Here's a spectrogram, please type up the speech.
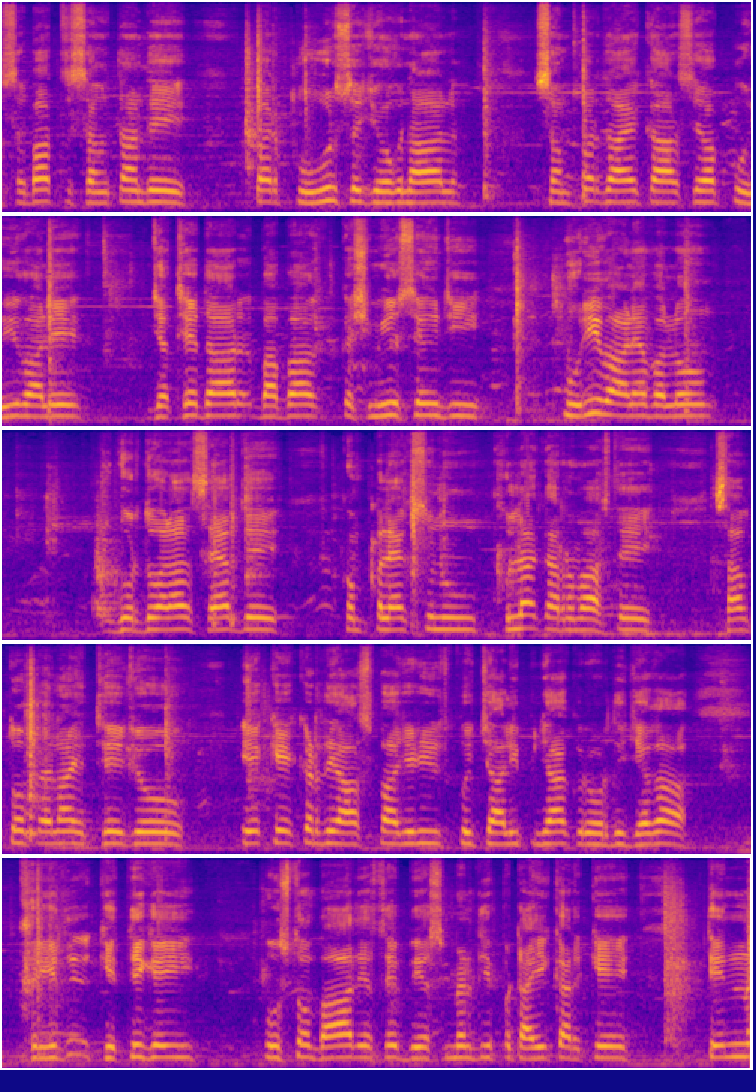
ਸਰਬੱਤ ਸੰਗਤਾਂ ਦੇ ਭਰਪੂਰ ਸਹਿਯੋਗ ਨਾਲ ਸੰਪਰਦਾਇਕ ਕਾਰ ਸੇਵਾ ਭੂਰੀ ਵਾਲੇ ਜਥੇਦਾਰ ਬਾਬਾ ਕਸ਼ਮੀਰ ਸਿੰਘ ਜੀ ਭੂਰੀ ਵਾਲਿਆਂ ਵੱਲੋਂ ਗੁਰਦੁਆਰਾ ਸਾਹਿਬ ਦੇ ਕੰਪਲੈਕਸ ਨੂੰ ਖੁੱਲਾ ਕਰਨ ਵਾਸਤੇ ਸਭ ਤੋਂ ਪਹਿਲਾਂ ਇੱਥੇ ਜੋ 1 ਏਕੜ ਦੇ ਆਸ-ਪਾਸ ਜਿਹੜੀ ਕੋਈ 40-50 ਕਰੋੜ ਦੀ ਜਗ੍ਹਾ ਖਰੀਦ ਕੀਤੀ ਗਈ, ਉਸ ਤੋਂ ਬਾਅਦ ਇੱਥੇ ਬੇਸਮੈਂਟ ਦੀ ਪਟਾਈ ਕਰਕੇ ਤਿੰਨ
